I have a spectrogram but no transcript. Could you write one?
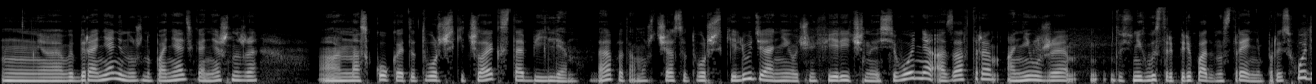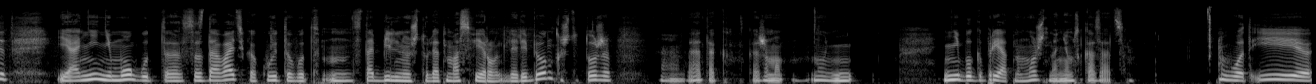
выбирая няни, нужно понять, конечно же, а, насколько этот творческий человек стабилен, да, потому что часто творческие люди, они очень фееричные сегодня, а завтра они уже, то есть у них быстрые перепады настроения происходят, и они не могут э, создавать какую-то вот стабильную, что ли, атмосферу для ребенка, что тоже, э, да, так скажем, ну, неблагоприятно может на нем сказаться. Вот, и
